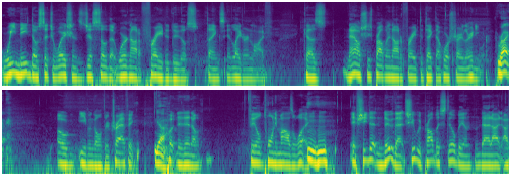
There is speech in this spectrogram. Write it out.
We need those situations just so that we're not afraid to do those things in, later in life. Because now she's probably not afraid to take that horse trailer anywhere. right. Oh, even going through traffic, Yeah. putting it in a field 20 miles away. Mm-hmm. If she didn't do that, she would probably still be in, Dad, I, I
